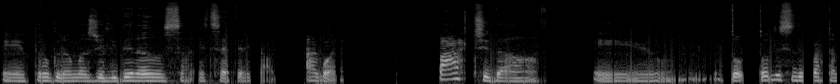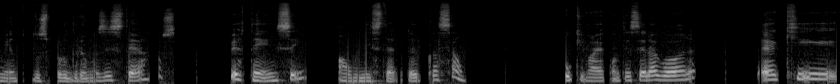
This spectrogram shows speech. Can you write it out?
eh, programas de liderança, etc. Agora, parte da eh, to, todo esse departamento dos programas externos pertencem ao Ministério da Educação. O que vai acontecer agora é que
